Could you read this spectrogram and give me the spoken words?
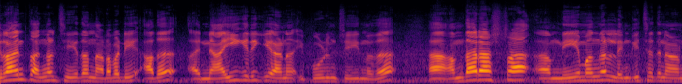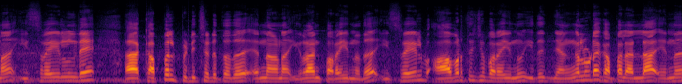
ഇറാൻ തങ്ങൾ ചെയ്ത നടപടി അത് ന്യായീകരിക്കുകയാണ് ഇപ്പോഴും ചെയ്യുന്നത്. അന്താരാഷ്ട്ര നിയമങ്ങൾ ലംഘിച്ചതിനാണ് ഇസ്രയേലിന്റെ കപ്പൽ പിടിച്ചെടുത്തത് എന്നാണ് ഇറാൻ പറയുന്നത്. ഇസ്രയേൽ ആവർത്തിച്ച് പറയുന്നു ഇത് ഞങ്ങളുടെ കപ്പലല്ല എന്ന്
